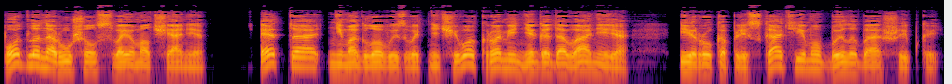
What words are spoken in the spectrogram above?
подло нарушил свое молчание. Это не могло вызвать ничего, кроме негодования, и рукоплескать ему было бы ошибкой.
